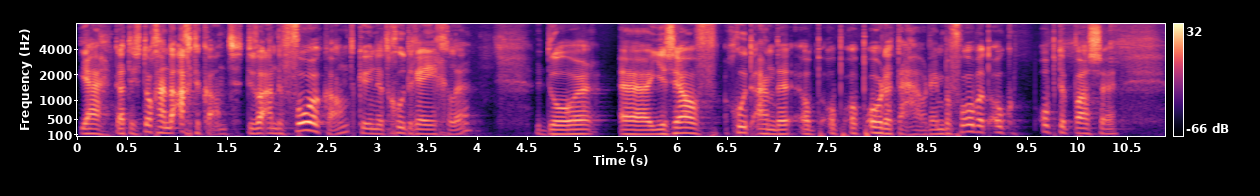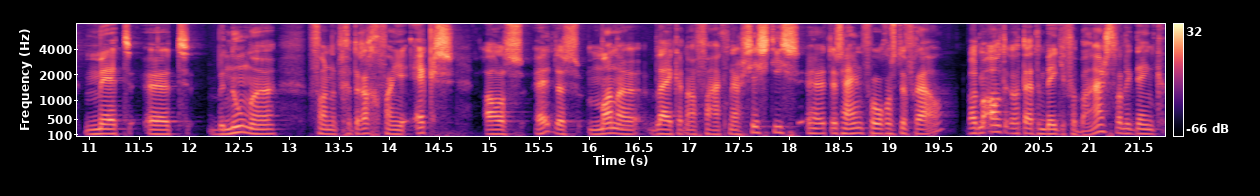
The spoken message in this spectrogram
ja, dat is toch aan de achterkant. Terwijl aan de voorkant kun je het goed regelen door uh, jezelf goed aan de, op, op, op orde te houden. En bijvoorbeeld ook op te passen met het benoemen van het gedrag van je ex als, hè, dus mannen blijken dan vaak narcistisch te zijn volgens de vrouw. Wat me altijd altijd een beetje verbaast, want ik denk,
